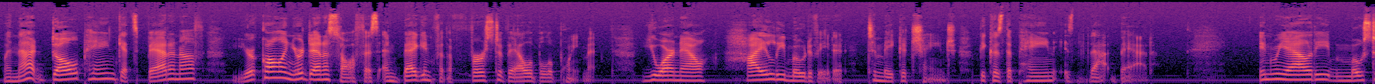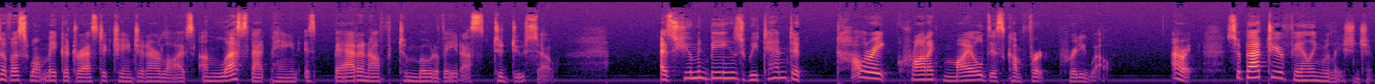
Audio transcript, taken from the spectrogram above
when that dull pain gets bad enough, you're calling your dentist's office and begging for the first available appointment. You are now highly motivated to make a change because the pain is that bad. In reality, most of us won't make a drastic change in our lives unless that pain is bad enough to motivate us to do so. As human beings, we tend to tolerate chronic mild discomfort pretty well. All right, so back to your failing relationship.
